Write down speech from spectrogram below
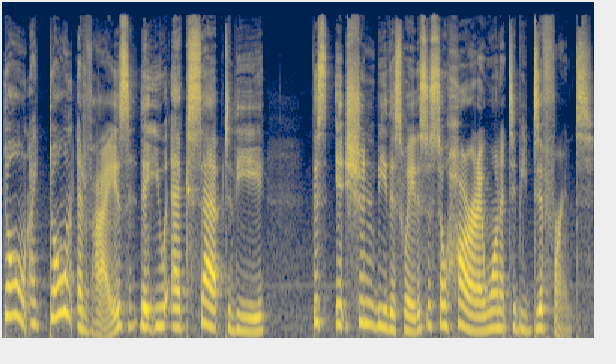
Don't I don't advise that you accept the this it shouldn't be this way. This is so hard. I want it to be different.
